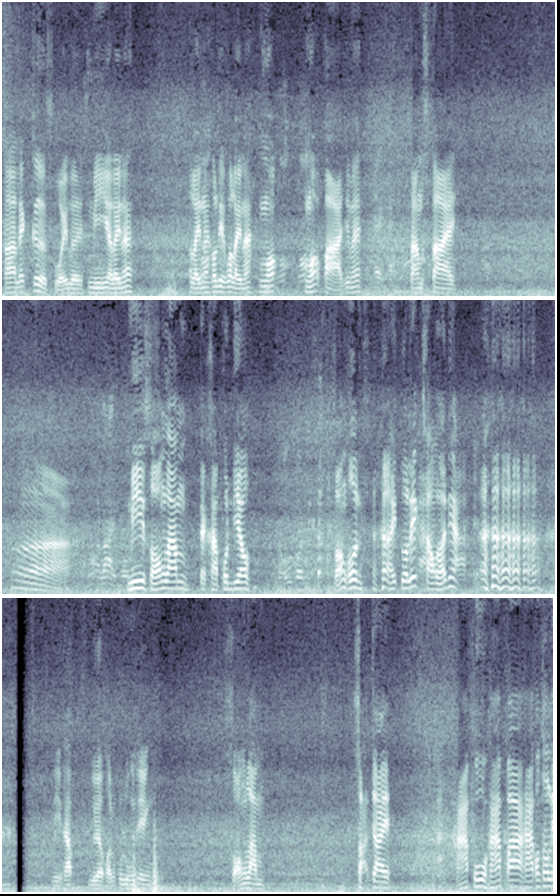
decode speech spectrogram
คาแรคเกอร์สวยเลย มีอะไรนะ อะไรนะเขาเรียกว่าอะไรนะเงาะเงาะป่าใช่ไหมำใช่ครับตามสไตล์อ่าหมอไล่หมดมีสองลำแต่ขับคนเดียว สองคนสองคน ไอตัวเล็กเข่าเหรอเนี่ย นี่ครับ เรือของคุณลุงเองสองลำสะใจ หาปูหาปลาหาของทะเล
